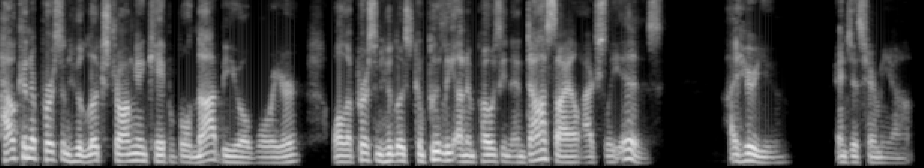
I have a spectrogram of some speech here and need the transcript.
How can a person who looks strong and capable not be a warrior, while a person who looks completely unimposing and docile actually is? I hear you and just hear me out.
